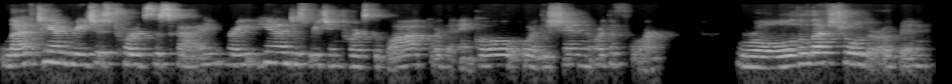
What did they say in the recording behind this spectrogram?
Left hand reaches towards the sky. Right hand is reaching towards the block or the ankle or the shin or the floor. Roll the left shoulder open.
